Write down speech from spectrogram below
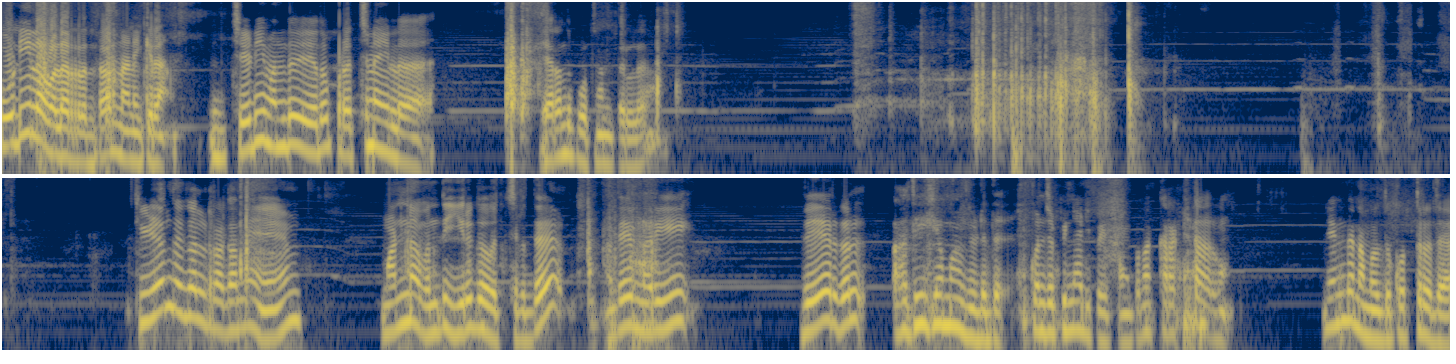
கொடியில் வளர்றது தான் நினைக்கிறேன். இந்த செடி வந்து ஏதோ இல்லை இறந்து போச்சான்னு தெரில கிழங்குகள் ரகமே மண்ணை வந்து இறுக வச்சிருது. அதே மாதிரி வேர்கள் அதிகமாக விடுது. கொஞ்சம் பின்னாடி போய்ப்போம். அப்பதான் கரெக்டாக இருக்கும். எங்கே நம்மளது கொத்துறது?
